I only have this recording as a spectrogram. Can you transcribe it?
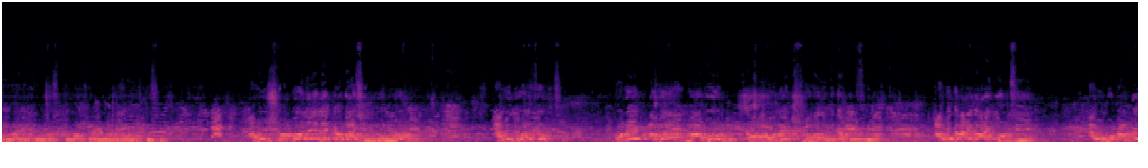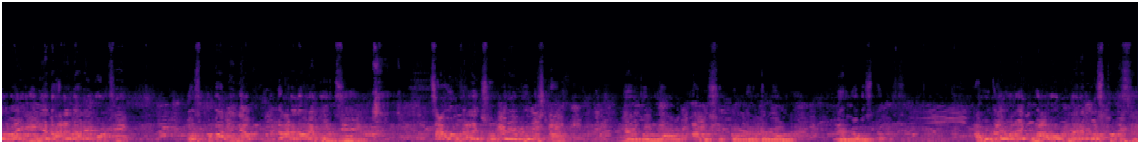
আমরা এখানে বসতে পারছি আমি সকল এলাকাবাসীর জন্য আমি দোয়া চাচ্ছি অনেক আমার মা বোন, তারা অনেক সহযোগিতা করছে আমি ধারে ধারে ঘুরছি আমি মোটামুটি বাইকে নিয়ে ধারে ধারে ঘুরছি। মোস্তফাকে নিয়ে ধারে ধারে ঘুরছি। চাউল কালেকশন করে প্রতিষ্ঠানের জন্য আমি শিক্ষকদের বেতন এর ব্যবস্থা করছি। আমি তাই অনেক মা বোনদের কষ্ট দিছি।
